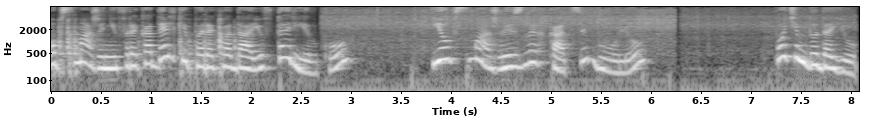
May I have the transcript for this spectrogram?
Обсмажені фрикадельки перекладаю в тарілку і обсмажую злегка цибулю. Потім додаю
